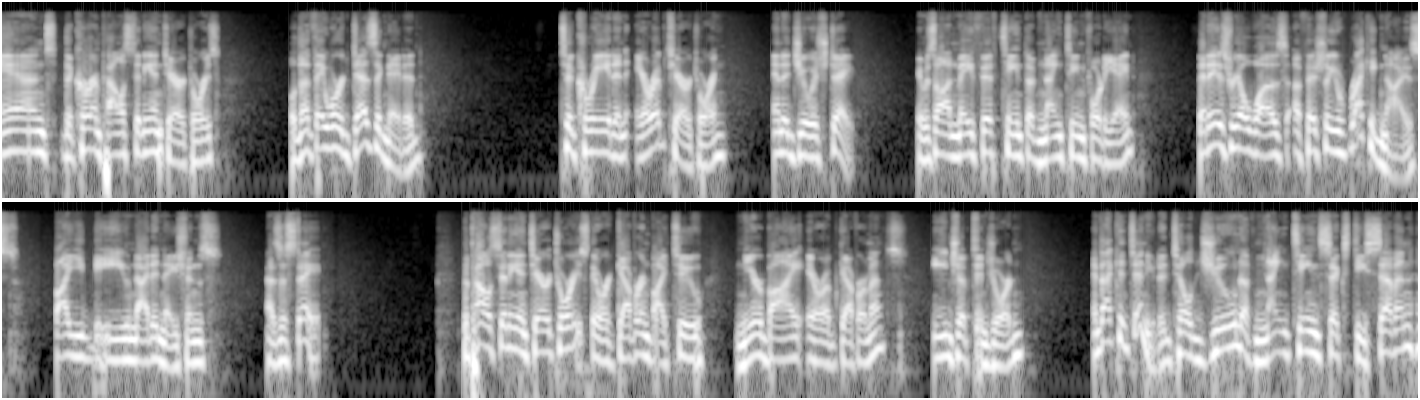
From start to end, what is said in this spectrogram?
and the current Palestinian territories, well, that they were designated to create an Arab territory and a Jewish state. It was on May 15th of 1948 that Israel was officially recognized by the United Nations as a state. The Palestinian territories, they were governed by two nearby Arab governments, Egypt and Jordan. And that continued until June of 1967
